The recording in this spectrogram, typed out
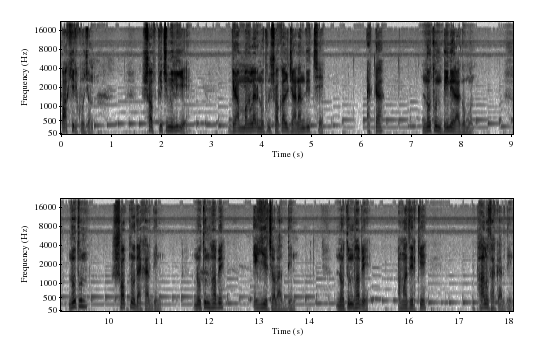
পাখির কুজন। সব কিছু মিলিয়ে গ্রাম বাংলার নতুন সকাল জানান দিচ্ছে একটা নতুন দিনের আগমন, নতুন স্বপ্ন দেখার দিন, নতুনভাবে এগিয়ে চলার দিন, নতুনভাবে আমাদেরকে ভালো থাকার দিন।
